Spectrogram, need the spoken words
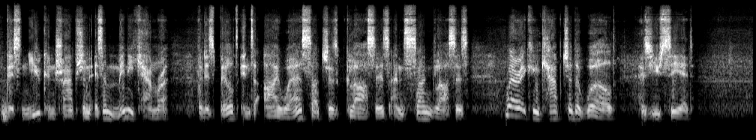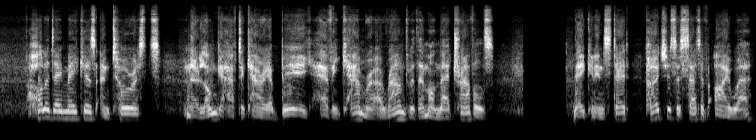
This new contraption is a mini camera that is built into eyewear such as glasses and sunglasses, where it can capture the world as you see it. Holidaymakers and tourists no longer have to carry a big, heavy camera around with them on their travels. They can instead purchase a set of eyewear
